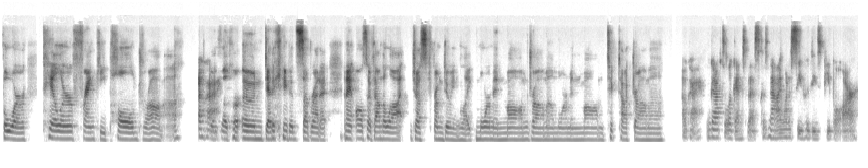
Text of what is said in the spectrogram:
for Taylor Frankie Paul drama. Okay. With like her own dedicated subreddit. And I also found a lot just from doing like Mormon mom drama, Mormon mom TikTok drama. Okay. I'm gonna have to look into this because now I want to see who these people are.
